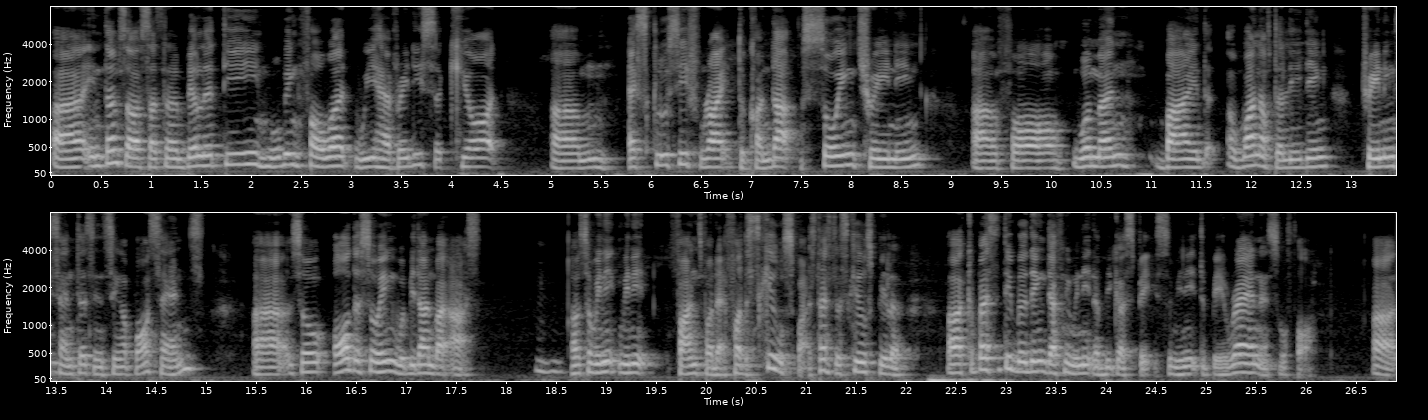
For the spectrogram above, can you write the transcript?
Uh, in terms of sustainability, moving forward, we have already secured um, exclusive right to conduct sewing training uh, for women by the, uh, one of the leading training centers in Singapore, SENS. Uh, so all the sewing will be done by us. Uh, so we need we need funds for that for the skills parts. That's the skills pillar. Uh, capacity building definitely we need a bigger space. So we need to pay rent and so forth. Uh,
